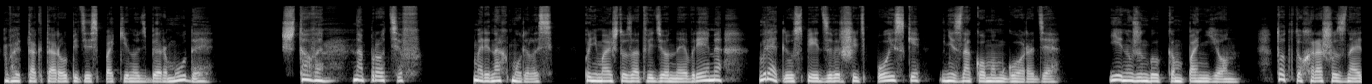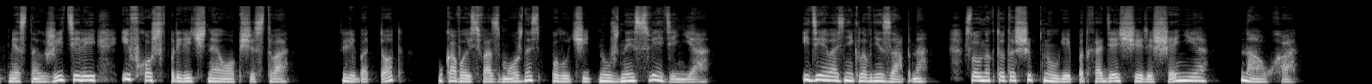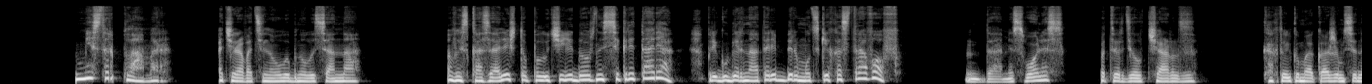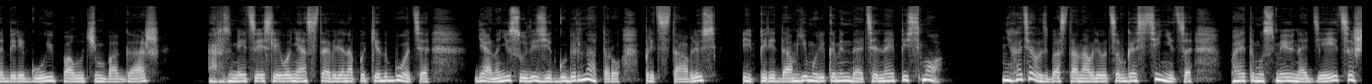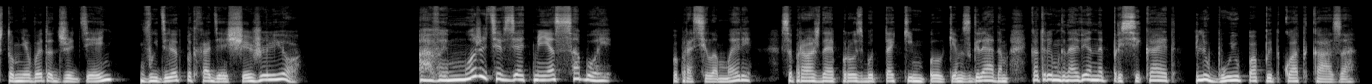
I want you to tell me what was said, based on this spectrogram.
«Вы так торопитесь покинуть Бермуды?» «Что вы, напротив», Мэри нахмурилась, понимая, что за отведенное время вряд ли успеет завершить поиски в незнакомом городе. Ей нужен был компаньон, тот, кто хорошо знает местных жителей и вхож в приличное общество. Либо тот, у кого есть возможность получить нужные сведения. Идея возникла внезапно, словно кто-то шепнул ей подходящее решение на ухо. «Мистер Пламер», — очаровательно улыбнулась она, вы сказали, что получили должность секретаря при губернаторе Бермудских островов. Да, мисс Уоллес, подтвердил Чарльз. Как только мы окажемся на берегу и получим багаж, а, разумеется, если его не оставили на пакетботе, я нанесу визит губернатору, представлюсь и передам ему рекомендательное письмо. Не хотелось бы останавливаться в гостинице, поэтому смею надеяться, что мне в этот же день выделят подходящее жилье. «А вы можете взять меня с собой?» попросила Мэри, сопровождая просьбу таким пылким взглядом, который мгновенно пресекает любую попытку отказа.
